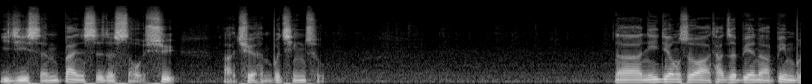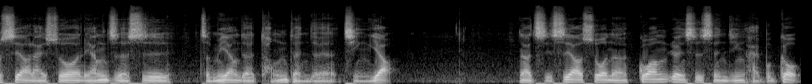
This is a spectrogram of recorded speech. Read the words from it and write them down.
以及神办事的手续啊，却很不清楚。那尼丁说啊，他这边呢，并不是要来说两者是怎么样的同等的紧要，那只是要说呢，光认识圣经还不够，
